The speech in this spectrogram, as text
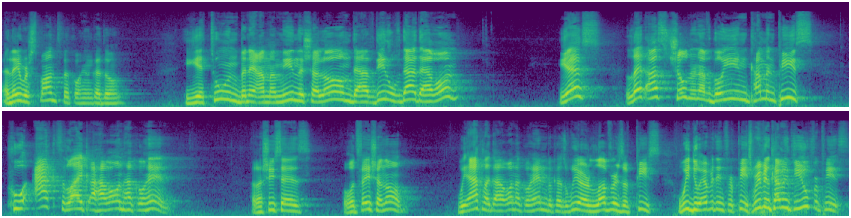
and they respond to the Kohen Gadol. Yetun bnei amamin shalom de'avdin uvda de'aron. Yes, let us children of Goyim come in peace who act like Aharon HaKohen. Rashi says, Rodfei Shalom. We act like Aharon HaKohen because we are lovers of peace. We do everything for peace. We're even coming to you for peace.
